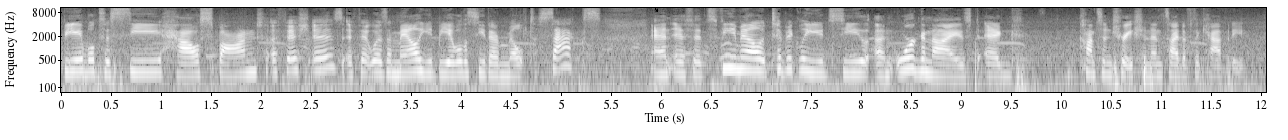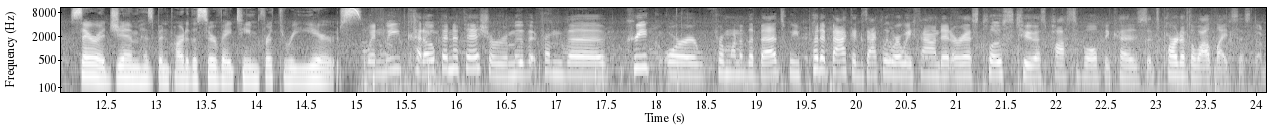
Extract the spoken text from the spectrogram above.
be able to see how spawned a fish is. If it was a male, you'd be able to see their milt sacs. And if it's female, typically you'd see an organized egg concentration inside of the cavity. Sarah Jim has been part of the survey team for three years. When we cut open a fish or remove it from the creek or from one of the beds, we put it back exactly where we found it or as close to as possible because it's part of the wildlife system.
